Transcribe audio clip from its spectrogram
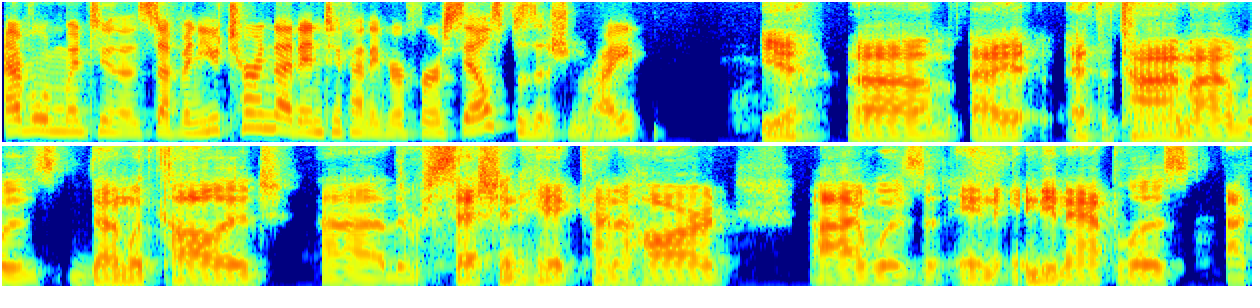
everyone went to and stuff, and you turned that into kind of your first sales position, right? Yeah. Um, I at the time I was done with college. Uh, the recession hit kind of hard. I was in Indianapolis. I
